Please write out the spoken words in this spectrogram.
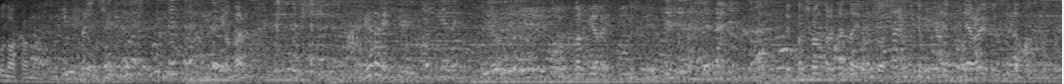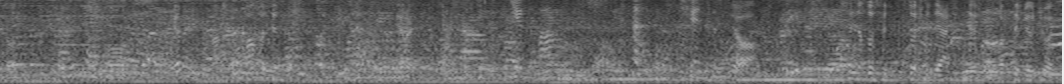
Būna ką nors. Dabar? Gerai. Dabar gerai. Taip aš antrą dieną jaučiuosi, kažkaip nėra jokios įtampos kažkokios. O gerai, aš, man patinka. Gerai. Kiek valandų šiandien? Jo. Šiandien duosiu, duosiu 10, nežinau, aš taip jaučiuosi.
